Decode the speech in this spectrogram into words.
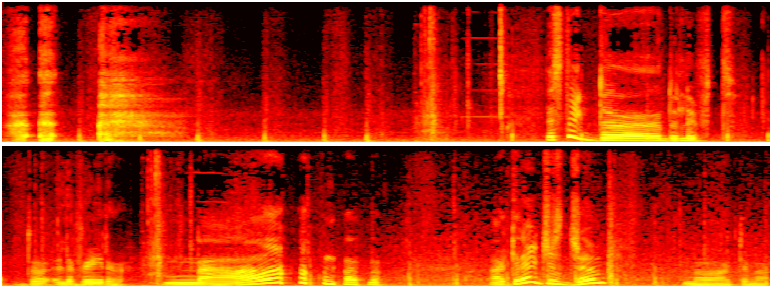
Let's take the the lift, the elevator. No, no, no. Uh, can I just jump? No, I cannot.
